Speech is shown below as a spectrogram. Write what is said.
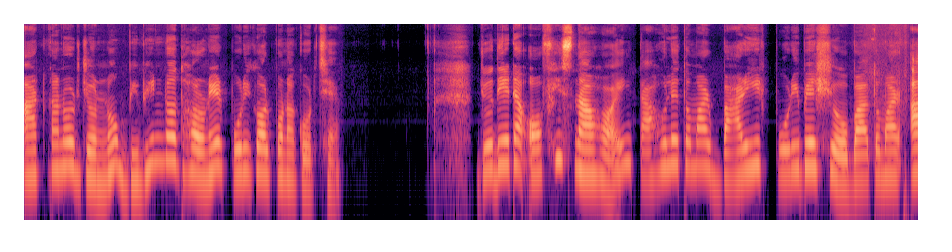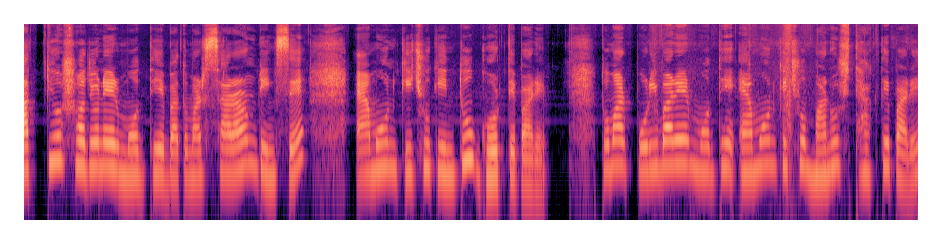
আটকানোর জন্য বিভিন্ন ধরনের পরিকল্পনা করছে। যদি এটা অফিস না হয়, তাহলে তোমার বাড়ির পরিবেশেও বা তোমার আত্মীয় স্বজনের মধ্যে বা তোমার সারাউন্ডিংসে এমন কিছু কিন্তু ঘটতে পারে। তোমার পরিবারের মধ্যে এমন কিছু মানুষ থাকতে পারে,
